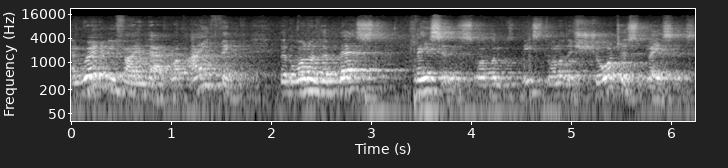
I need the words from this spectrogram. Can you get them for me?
And where do we find that? Well, I think that one of the best places, or at least one of the shortest places,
